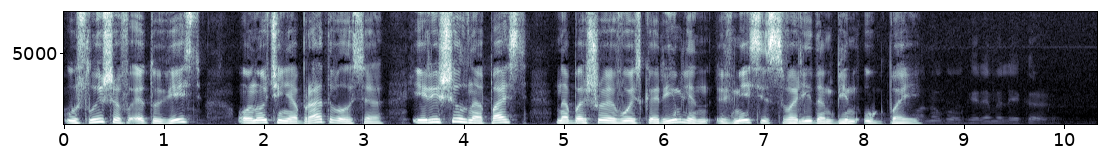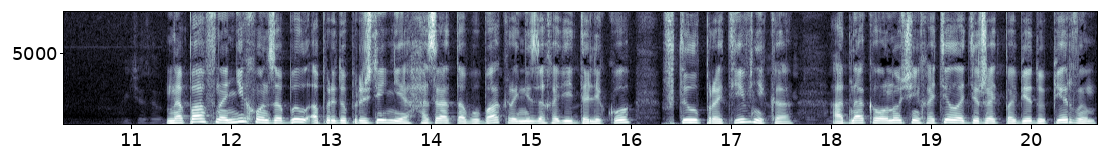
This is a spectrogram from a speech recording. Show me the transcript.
Услышав эту весть, он очень обрадовался и решил напасть на большое войско римлян вместе с Валидом бин Угбой. Напав на них, он забыл о предупреждении Хазрата Абу Бакра не заходить далеко в тыл противника, однако он очень хотел одержать победу первым,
